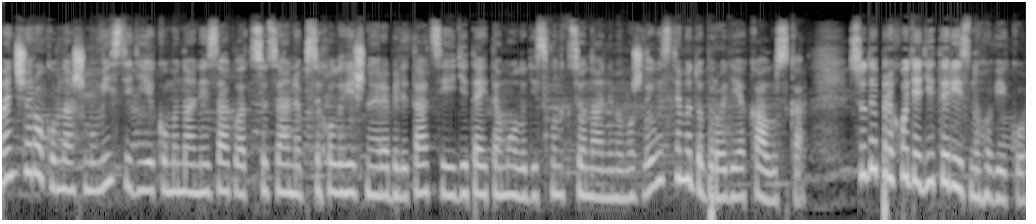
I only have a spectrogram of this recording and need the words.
Менше року в нашому місті діє комунальний заклад соціально-психологічної реабілітації дітей та молоді з функціональними можливостями Добродія Калуска. Сюди приходять діти різного віку.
